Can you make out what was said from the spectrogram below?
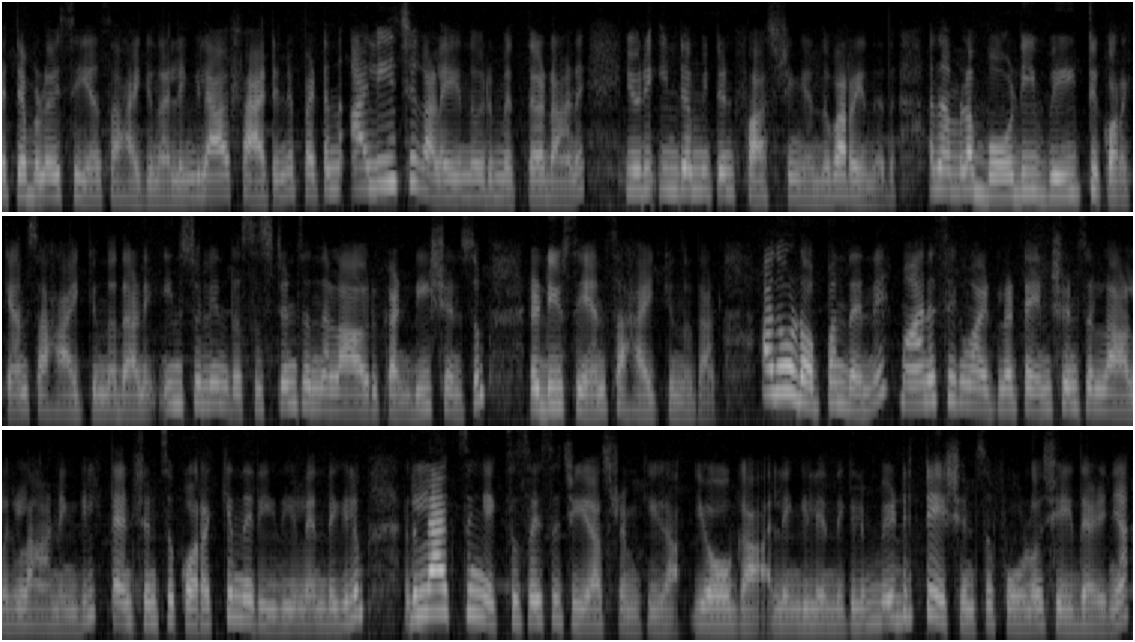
മെറ്റബോളൈസ് ചെയ്യാൻ സഹായിക്കുന്നു. അല്ലെങ്കിൽ ആ ഫാറ്റിനെ പെട്ടെന്ന് അലിയിച്ച് കളയുന്ന ഒരു മെത്തേഡാണ് ഈ ഒരു ഇന്റർമീഡിയന്റ് ഫാസ്റ്റിംഗ് എന്ന് പറയുന്നത്. അത് നമ്മളെ ബോഡി വെയിറ്റ് കുറയ്ക്കാൻ സഹായിക്കുന്നതാണ്. ഇൻസുലിൻ റെസിസ്റ്റൻസ് എന്നുള്ള ആ ഒരു കണ്ടീഷൻസും റെഡ്യൂസ് ചെയ്യാൻ സഹായിക്കുന്നതാണ്. അതോടൊപ്പം തന്നെ മാനസികമായിട്ടുള്ള ടെൻഷൻസ് ഉള്ള ആളുകളാണെങ്കിൽ ടെൻഷൻസ് കുറയ്ക്കുന്ന രീതിയിൽ എന്തെങ്കിലും റിലാക്സിങ് എക്സസൈസ് ചെയ്യാൻ ശ്രമിക്കുക. യോഗ അല്ലെങ്കിൽ എന്തെങ്കിലും മെഡിറ്റേഷൻസ് ഫോളോ ചെയ്ത് കഴിഞ്ഞാൽ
